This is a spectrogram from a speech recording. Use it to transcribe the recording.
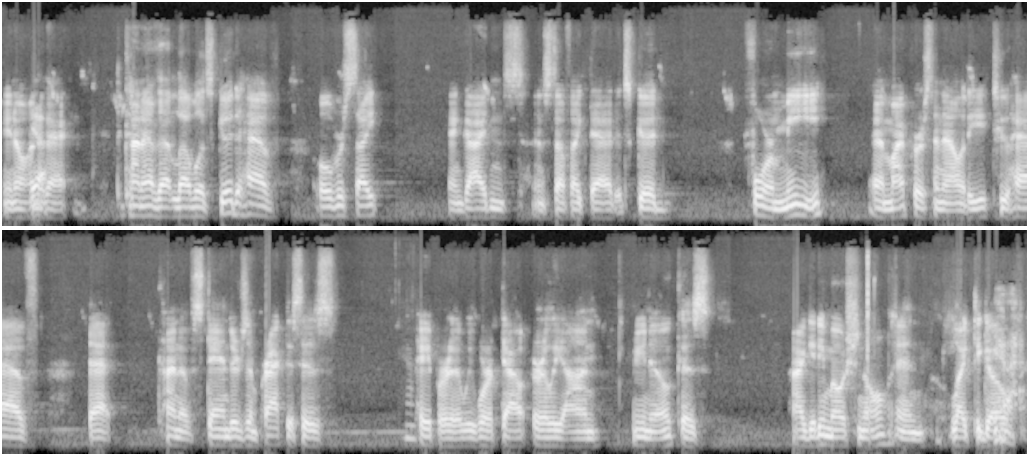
you know, under yeah. that to kind of have that level. It's good to have oversight and guidance and stuff like that. It's good for me and my personality to have that kind of standards and practices yeah. paper that we worked out early on, you know, because I get emotional and like to go. Yeah.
